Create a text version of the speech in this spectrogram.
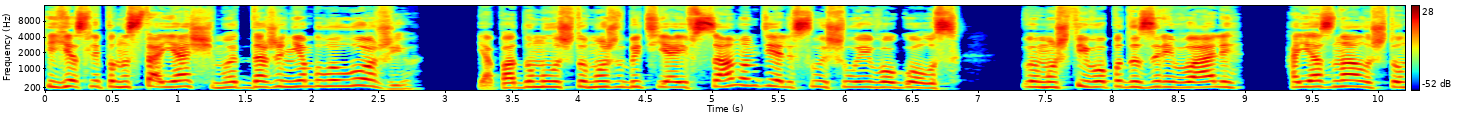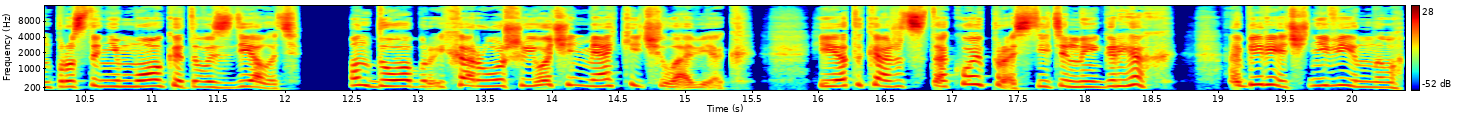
И если по-настоящему это даже не было ложью, я подумала, что, может быть, я и в самом деле слышала его голос. Вы, может, его подозревали, а я знала, что он просто не мог этого сделать. Он добрый, хороший и очень мягкий человек. И это, кажется, такой простительный грех — оберечь невинного.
